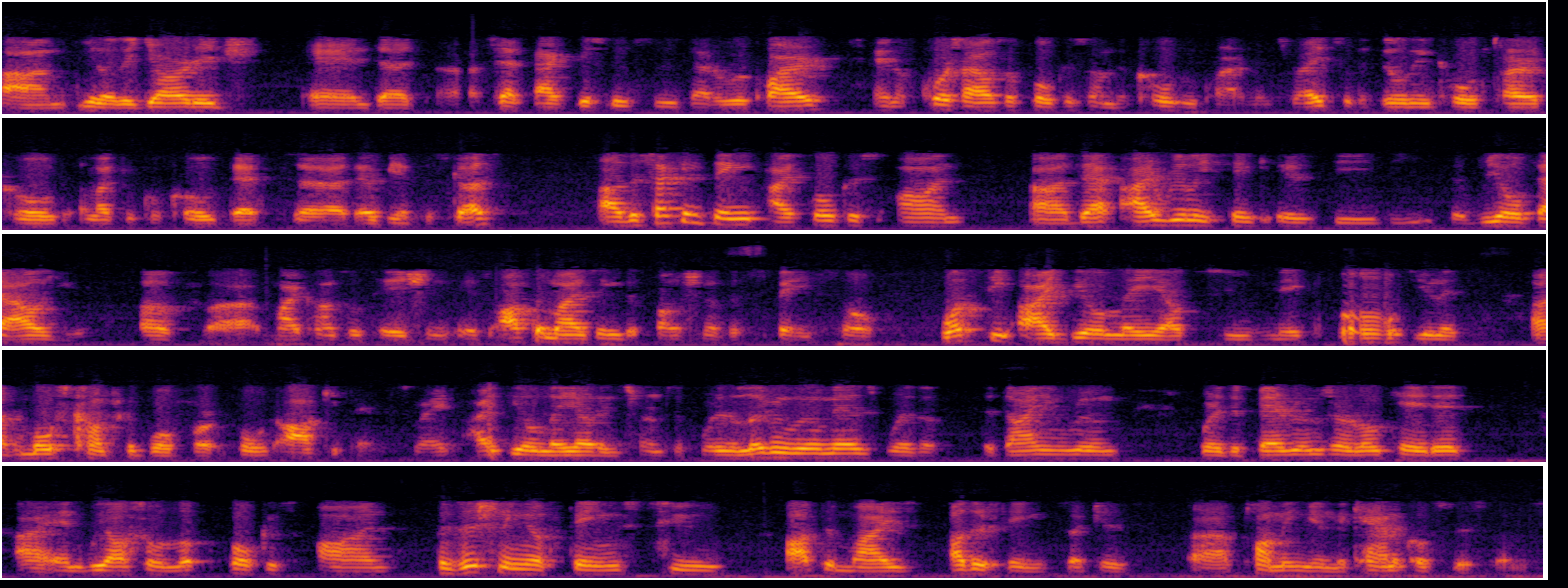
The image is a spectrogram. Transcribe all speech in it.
um, you know, the yardage and uh, setback distances that are required. And of course, I also focus on the code requirements, right? So the building code, fire code, electrical code that uh, that we have discussed. Uh, the second thing I focus on uh, that I really think is the, the, the real value of uh, my consultation is optimizing the function of the space. So what's the ideal layout to make both units uh, the most comfortable for both occupants, right? Ideal layout in terms of where the living room is, where the, the dining room, where the bedrooms are located. Uh, and we also look, focus on positioning of things to optimize other things such as uh, plumbing and mechanical systems.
